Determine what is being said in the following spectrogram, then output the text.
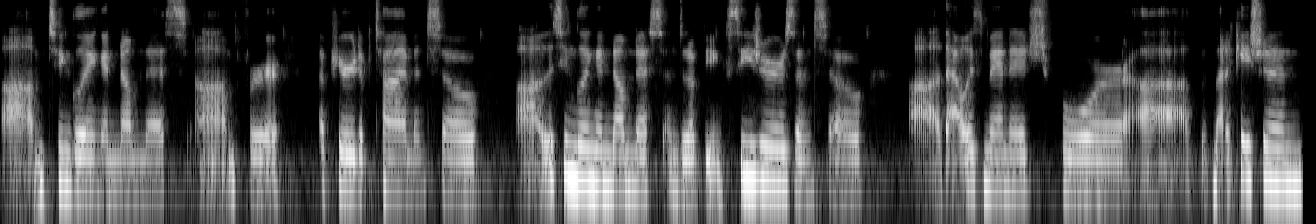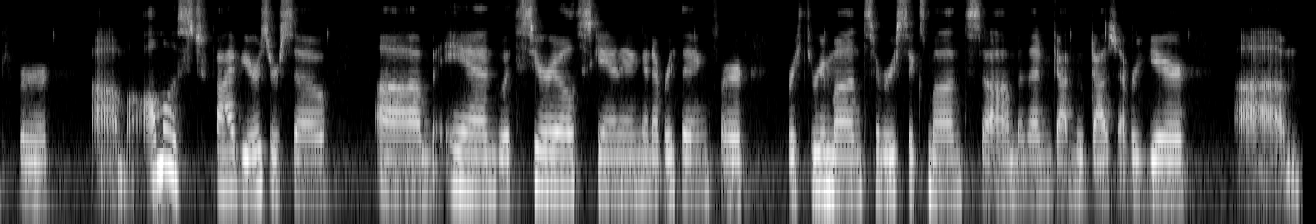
um, tingling and numbness um, for a period of time. And so uh, the tingling and numbness ended up being seizures, and so uh, that was managed for uh, with medication for um, almost five years or so, um, and with serial scanning and everything for for three months, every six months, um, and then got moved out every year. Um,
